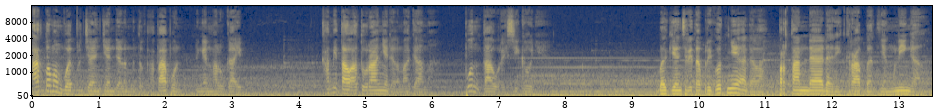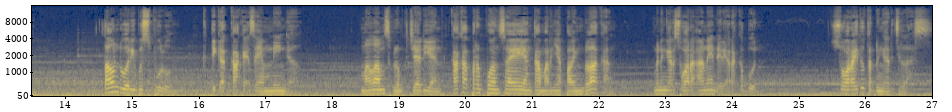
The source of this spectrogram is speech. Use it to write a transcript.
Atau membuat perjanjian dalam bentuk apa pun dengan makhluk gaib. Kami tahu aturannya dalam agama Pun tahu resikonya. Bagian cerita berikutnya adalah pertanda dari kerabat yang meninggal. Tahun 2010, ketika kakek saya meninggal, malam sebelum kejadian, kakak perempuan saya yang kamarnya paling belakang mendengar suara aneh dari arah kebun. Suara itu terdengar jelas,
